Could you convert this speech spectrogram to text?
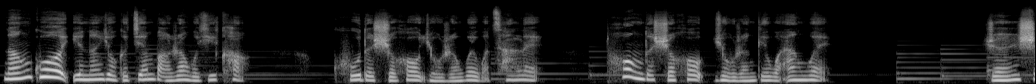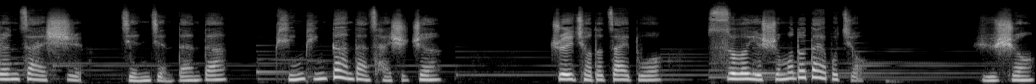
难过也能有个肩膀让我依靠，哭的时候有人为我擦泪。痛的时候有人给我安慰。人生在世，简简单单、平平淡淡才是真。追求的再多，死了也什么都带不走。余生，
